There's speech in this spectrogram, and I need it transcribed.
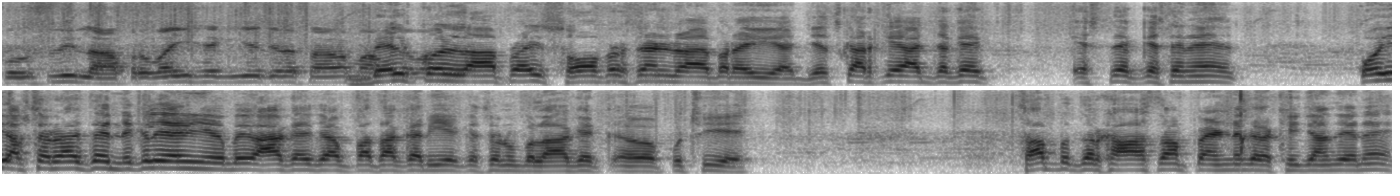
ਪੁਲਿਸ ਦੀ ਲਾਪਰਵਾਹੀ ਹੈਗੀ ਹੈ ਜਿਹੜਾ ਸਾਰਾ ਮਾਮਲਾ ਬਿਲਕੁਲ ਲਾਪਰਵਾਹੀ 100% ਲਾਪਰਵਾਹੀ ਹੈ। ਜਿਸ ਕਰਕੇ ਅੱਜ ਤੱਕ ਇਸ ਤੇ ਕਿਸੇ ਨੇ ਕੋਈ ਅਫਸਰ ਅਜੇ ਨਿਕਲਿਆ ਨਹੀਂ ਹੈ ਵੀ ਆ ਕੇ ਜਦ ਪਤਾ ਕਰੀਏ ਕਿਸੇ ਨੂੰ ਬੁਲਾ ਕੇ ਪੁੱਛੀਏ। ਸਭ ਦਰਖਾਸਤਾਂ ਪੈਂਡਿੰਗ ਰੱਖੀ ਜਾਂਦੇ ਨੇ।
